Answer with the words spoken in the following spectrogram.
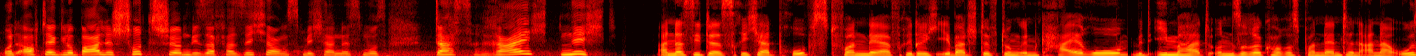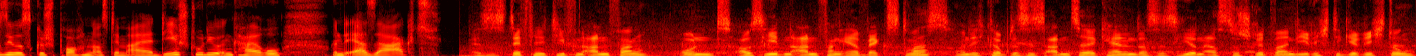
Und auch der globale Schutzschirm, dieser Versicherungsmechanismus, das reicht nicht. Anders sieht das Richard Probst von der Friedrich-Ebert-Stiftung in Kairo. Mit ihm hat unsere Korrespondentin Anna Osius gesprochen aus dem ARD-Studio in Kairo. Und er sagt, es ist definitiv ein Anfang und aus jedem Anfang erwächst was. Und ich glaube, das ist anzuerkennen, dass es hier ein erster Schritt war in die richtige Richtung.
